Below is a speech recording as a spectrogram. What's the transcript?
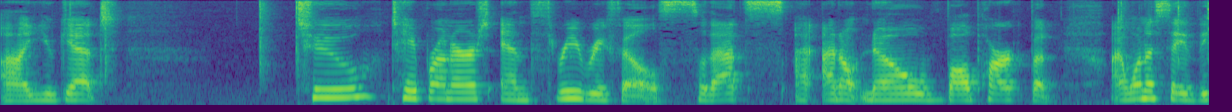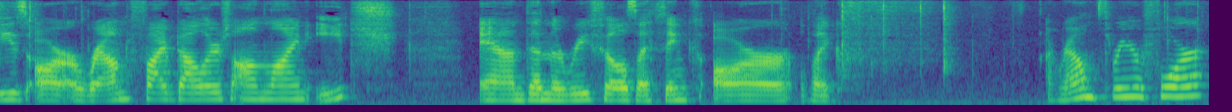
Uh, you get two tape runners and three refills. So that's, I, I don't know ballpark, but I want to say these are around $5 online each. And then the refills I think are like around three or four.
